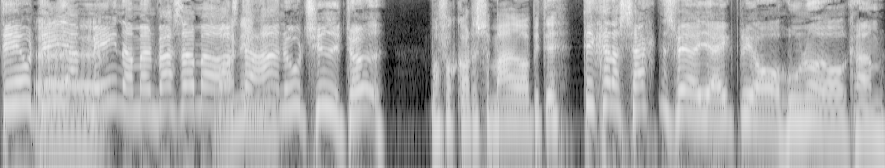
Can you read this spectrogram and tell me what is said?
Det er jo det, jeg Øh, mener, men hvad så med os, der dronningen. har en utidig død? Hvorfor går du så meget op i det? Det kan da sagtens være, at jeg ikke bliver over 100 år gammel.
